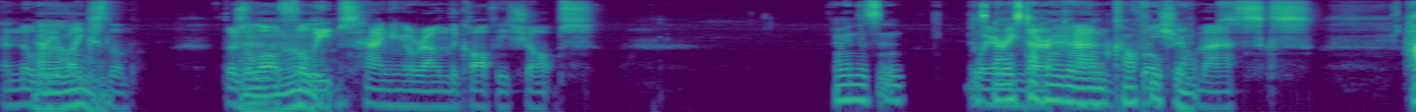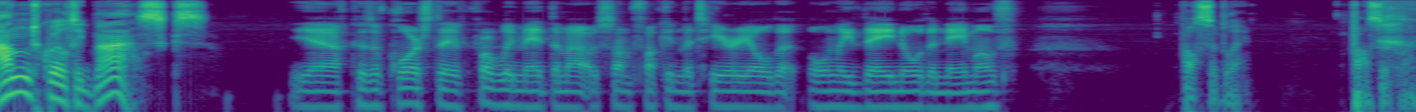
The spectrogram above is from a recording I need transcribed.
and nobody Oh. likes them. There's a lot of Oh. Philippes hanging around the coffee shops, I mean, it's, it's nice to hang around coffee shops. masks. Hand quilted masks. Yeah, because of course they've probably made them out of some fucking material that only they know the name of. Possibly. Possibly.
